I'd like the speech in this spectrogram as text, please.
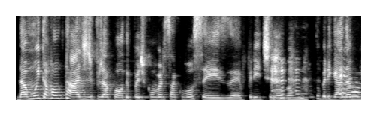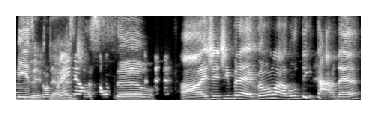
dá muita vontade de ir pro Japão depois de conversar com vocês. É, Prit, Logan, muito obrigada mesmo pela verdade. participação. Ai, gente, em breve, vamos lá, vamos tentar, né?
